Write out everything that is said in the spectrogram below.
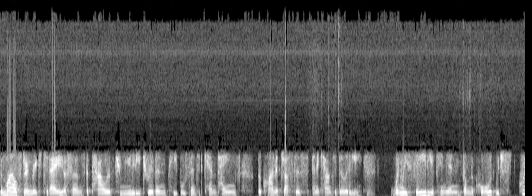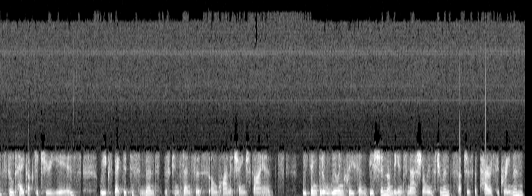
The milestone reached today affirms the power of community driven, people centered campaigns for climate justice and accountability. When we see the opinion from the court, which could still take up to two years, we expect it to cement the consensus on climate change science. We think that it will increase ambition under international instruments such as the Paris Agreement.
